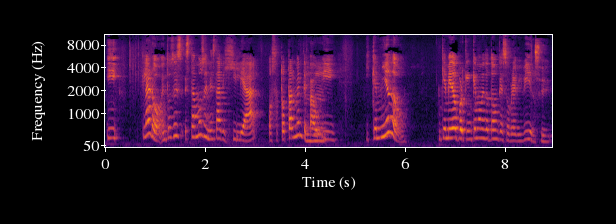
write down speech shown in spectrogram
Y claro, entonces estamos en esta vigilia, o sea, totalmente, Pau. Y, y qué miedo. Qué miedo porque en qué momento tengo que sobrevivir. Sí.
